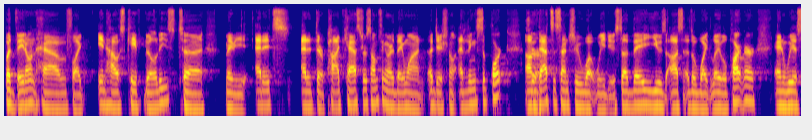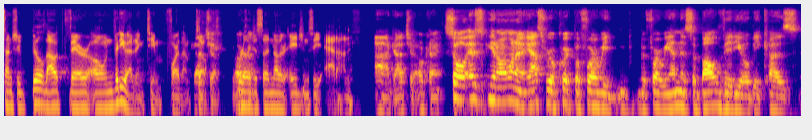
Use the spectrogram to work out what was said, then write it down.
but they don't have like in-house capabilities to maybe edit edit their podcast or something, or they want additional editing support. Um, Sure. That's essentially what we do. So they use us as a white label partner, and we essentially build out their own video editing team for them. So Gotcha. really Okay. just another agency add-on. Ah, gotcha. Okay. So as you know, I want to ask real quick before we before we end this about video because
